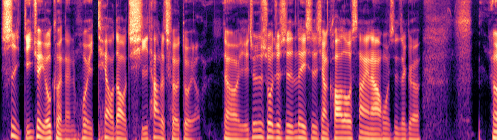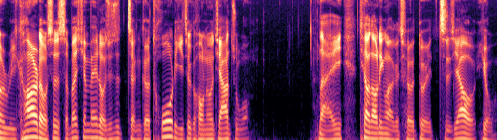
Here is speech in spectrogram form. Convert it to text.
是的确有可能会跳到其他的车队哦。呃，也就是说，就是类似像 Carlos Sain 啊，或是这个呃 Ricardo 是 Sebastian Metal，就是整个脱离这个红牛家族哦，来跳到另外一个车队，只要有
